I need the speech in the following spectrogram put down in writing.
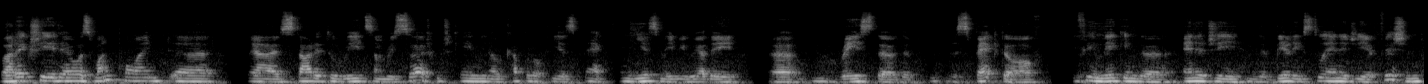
But actually, there was one point uh, where I started to read some research, which came, you know, a couple of years back, ten years maybe, where they uh, raised the, the, the specter of if we're making the energy, the buildings too energy efficient,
